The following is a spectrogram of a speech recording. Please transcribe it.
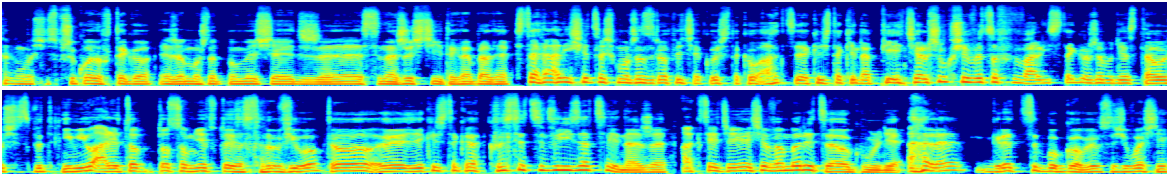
właśnie z przykładów tego, że można pomyśleć, że scenarzyści tak naprawdę starali się coś może zrobić, jakąś taką akcję, jakieś takie napięcie, ale szybko się wycofywali z tego, żeby nie stało się zbyt niemiło, ale to, to co mnie tutaj zastanowiło, to y, jakaś taka kwestia cywilizacyjna, że akcja dzieje się w Ameryce ogólnie, ale greccy bogowie, w sensie właśnie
